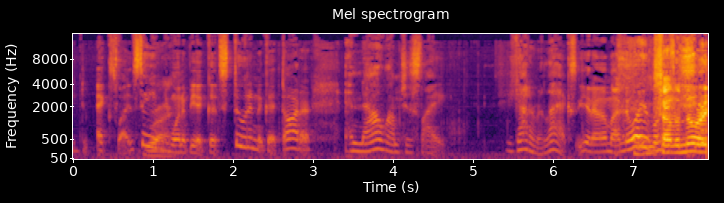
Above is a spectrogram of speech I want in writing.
you do X, Y, Z. If Right. you want to be a good student, a good daughter. And now I'm just like, you gotta relax. You know, my Nori voice. Shout Nori.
